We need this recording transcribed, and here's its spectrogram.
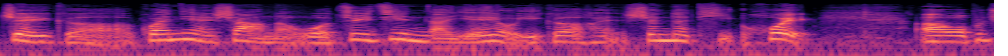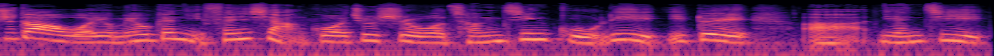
这个观念上呢，我最近呢也有一个很深的体会。呃，我不知道我有没有跟你分享过，就是我曾经鼓励一对啊、年纪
